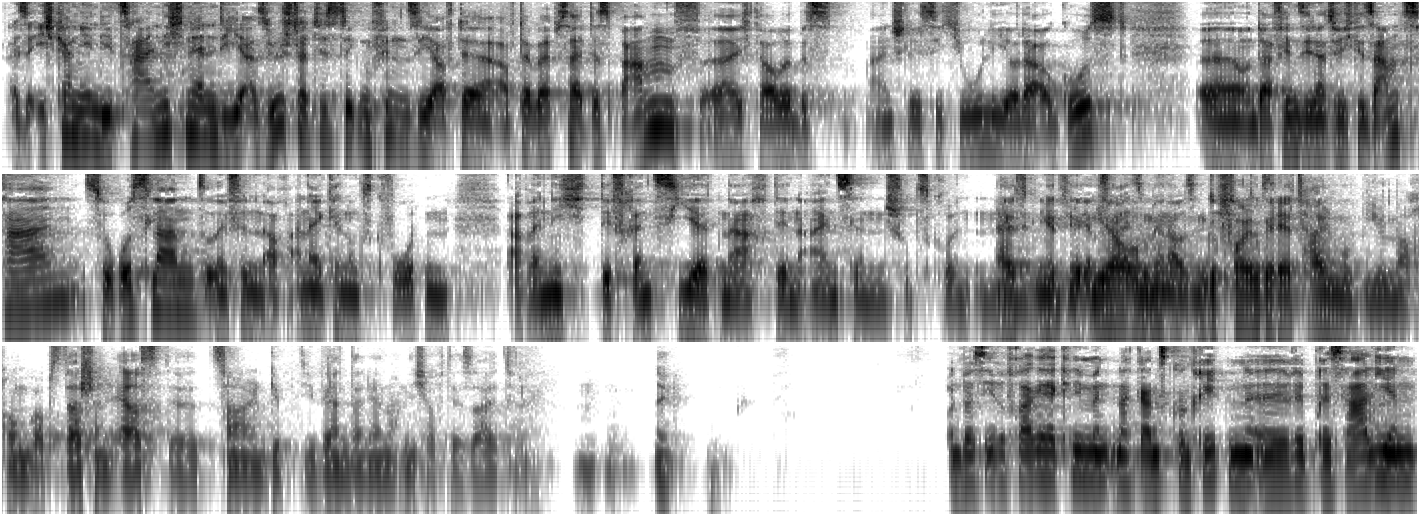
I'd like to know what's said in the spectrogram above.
Also ich kann Ihnen die Zahlen nicht nennen. Die Asylstatistiken finden Sie auf der, auf der Website des BAMF, äh, ich glaube bis einschließlich Juli oder August. Äh, und da finden Sie natürlich Gesamtzahlen zu Russland und Sie finden auch Anerkennungsquoten, aber nicht differenziert nach den einzelnen Schutzgründen. Ja, es ging jetzt eher um genau im Gefolge der Teilmobilmachung, ob es da schon erste Zahlen gibt. Die wären dann ja noch nicht auf der Seite. Nee. Und was Ihre Frage, Herr Clement, nach ganz konkreten äh, Repressalien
